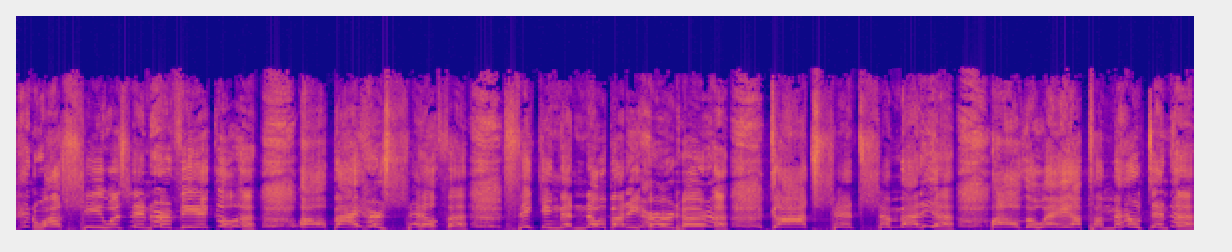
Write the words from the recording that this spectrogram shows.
And while she was in her vehicle uh, all by herself, uh, thinking that nobody heard her, uh, God sent somebody uh, all the way up a mountain uh,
